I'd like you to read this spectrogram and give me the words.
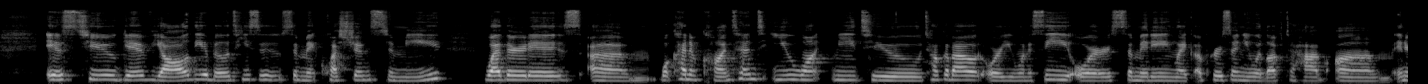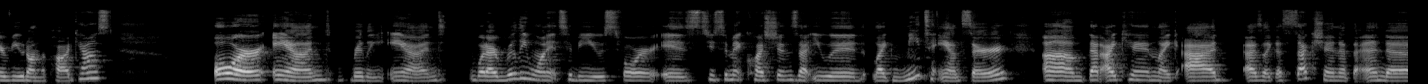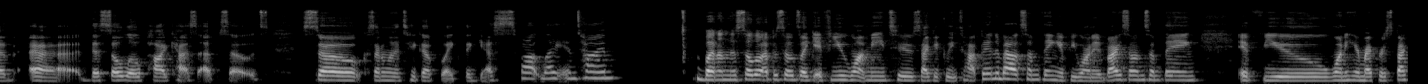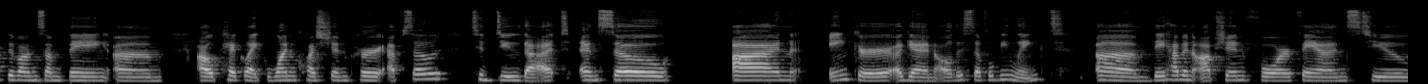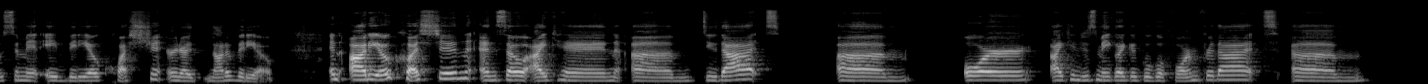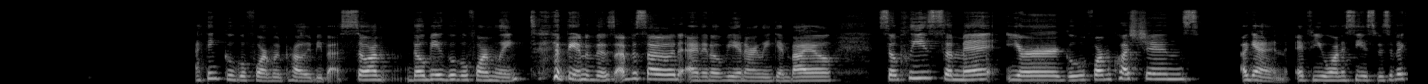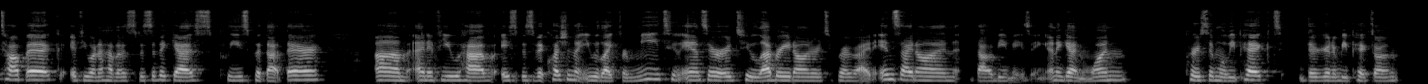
is to give y'all the ability to submit questions to me whether it is um, what kind of content you want me to talk about or you want to see or submitting like a person you would love to have um, interviewed on the podcast. Or and really and what i really want it to be used for is to submit questions that you would like me to answer um, that i can like add as like a section at the end of uh, the solo podcast episodes. So because i don't want to take up like the guest spotlight in time. But on the solo episodes like if you want me to psychically tap in about something if you want advice on something if you want to hear my perspective on something um i'll pick like one question per episode to do that. And so on anchor again all this stuff will be linked. Um they have an option for fans to submit a video question or no, not a video an audio question. And so i can um do that. Um, or I can just make like a Google form for that. Um, I think Google form would probably be best. So I'm, there'll be a Google form linked at the end of this episode and it'll be in our link in bio. So please submit your Google form questions. Again, if you want to see a specific topic, if you want to have a specific guest, please put that there. Um, and if you have a specific question that you would like for me to answer or to elaborate on or to provide insight on, that would be amazing. And again, one person will be picked. They're going to be picked on,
